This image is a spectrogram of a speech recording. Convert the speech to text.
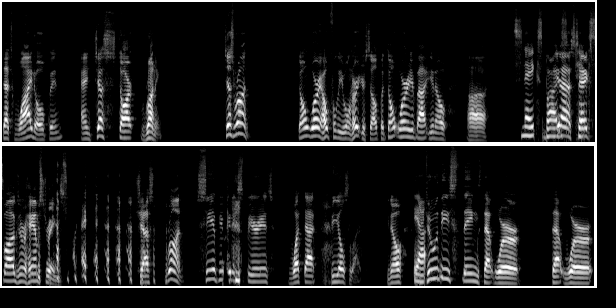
that's wide open and just start running. Just run. Don't worry. Hopefully, you won't hurt yourself, but don't worry about, you know, uh, Snakes, bugs, yeah, snakes, bugs, or hamstrings. just run. See if you can experience what that feels like. You know, Yeah. do these things that were that were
